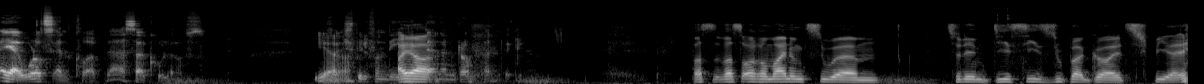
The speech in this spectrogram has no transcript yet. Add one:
ja, ja, World's End Club. Das sah cool aus. Ja. Ein Spiel von den Ah, ja. Danganronpa-Entwicklern. was, was ist eure Meinung zu, ähm, zu dem DC Supergirls Spiel?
